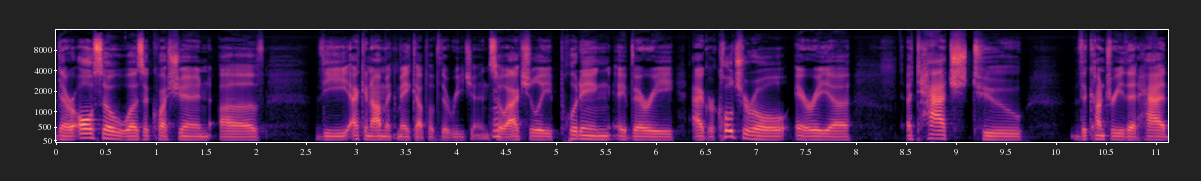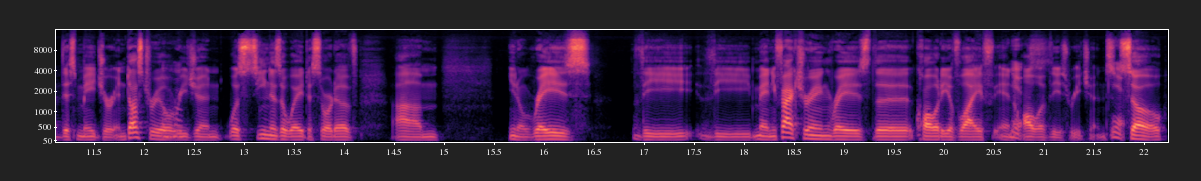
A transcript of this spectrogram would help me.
there also was a question of the economic makeup of the region. So, mm-hmm. actually putting a very agricultural area attached to the country that had this major industrial mm-hmm. region was seen as a way to sort of um, you know raise the the manufacturing raise the quality of life in Yes. all of these regions Yes. so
